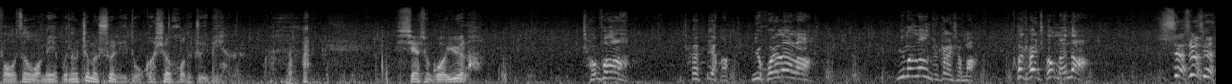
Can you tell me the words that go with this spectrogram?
否则我们也不能这么顺利躲过身后的追兵。先生过誉了。程峰，哎呀，你回来了！你们愣着干什么？快开城门呐！是是。是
